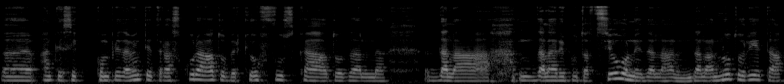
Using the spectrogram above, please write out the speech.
eh, anche se completamente trascurato perché offuscato dal, dalla, dalla, reputazione, dalla, dalla notorietà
